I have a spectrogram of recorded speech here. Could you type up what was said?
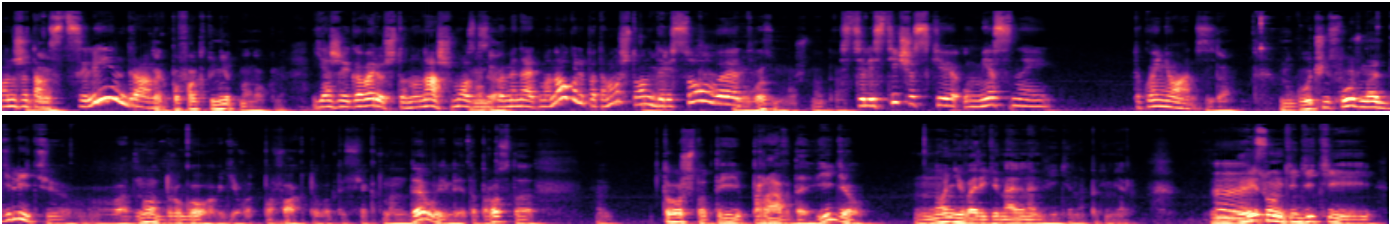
Он же там Да. с цилиндром. Так по факту нет монокля. Я же и говорю, что ну, наш мозг Ну да. запоминает монокль, потому что он Да. дорисовывает Ну, возможно, да. стилистически уместный такой нюанс. Да. Ну, очень сложно отделить э, одно от другого, где вот по факту вот эффект Манделы, или это просто э, то, что ты правда видел, но не в оригинальном виде, например. М. Рисунки детей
